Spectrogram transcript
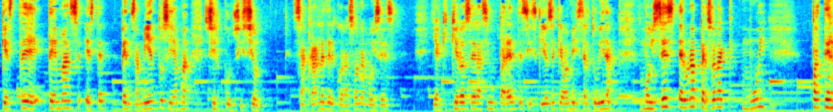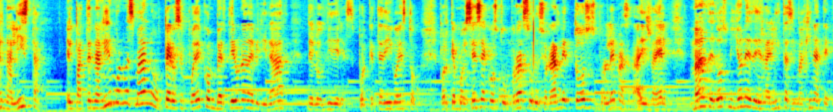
que este tema, este pensamiento se llama circuncisión, sacarle del corazón a Moisés Y aquí quiero hacer así un paréntesis que yo sé que va a ministrar tu vida. Moisés era una persona muy paternalista. El paternalismo no es malo, pero se puede convertir en una debilidad de los líderes. ¿Por qué te digo esto? Porque Moisés se acostumbró a solucionarle todos sus problemas a Israel. Más de dos millones de israelitas, imagínate.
